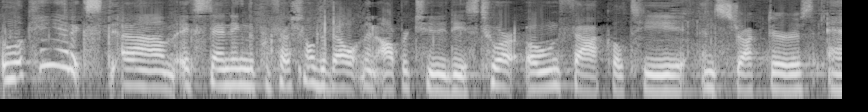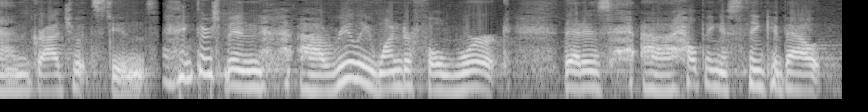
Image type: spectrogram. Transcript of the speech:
looking at ex- um, extending the professional development opportunities to our own faculty, instructors, and graduate students. I think there's been uh, really wonderful work that is uh, helping us think about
